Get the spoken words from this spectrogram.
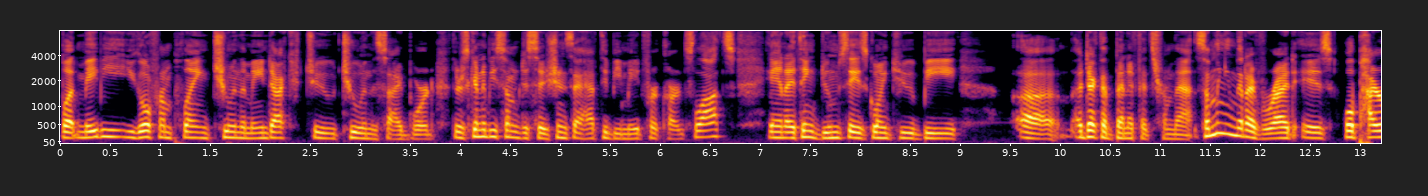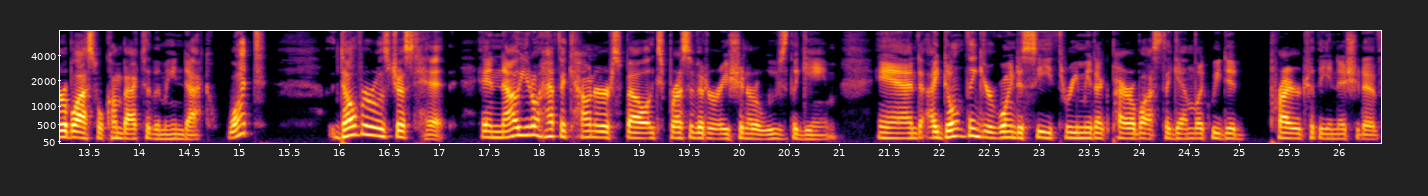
but maybe you go from playing two in the main deck to two in the sideboard. There's going to be some decisions that have to be made for card slots, and I think Doomsday is going to be uh, a deck that benefits from that. Something that I've read is, well, Pyroblast will come back to the main deck. What? Delver was just hit, and now you don't have to counter spell Expressive Iteration or lose the game. And I don't think you're going to see three main deck Pyroblast again like we did prior to the initiative.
